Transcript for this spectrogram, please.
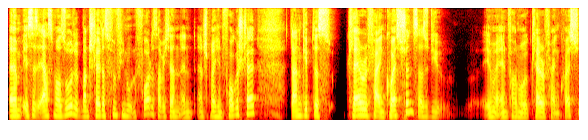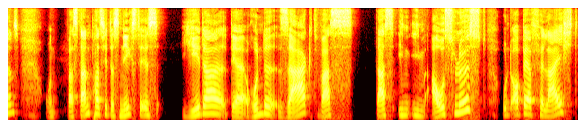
ähm, ist es erstmal so, man stellt das fünf Minuten vor, das habe ich dann en entsprechend vorgestellt. Dann gibt es Clarifying Questions, also die einfach nur Clarifying Questions. Und was dann passiert, das nächste ist, jeder der Runde sagt, was das in ihm auslöst und ob er vielleicht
